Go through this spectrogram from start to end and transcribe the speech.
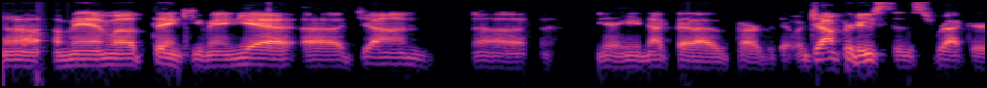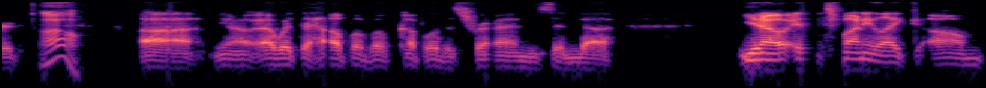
Oh man, well, thank you, man. Yeah, uh, John. Uh, yeah, he knocked that out of the park with that one. John produced this record. Oh, uh, you know, uh, with the help of a couple of his friends. And, uh, you know, it's funny, like, um,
